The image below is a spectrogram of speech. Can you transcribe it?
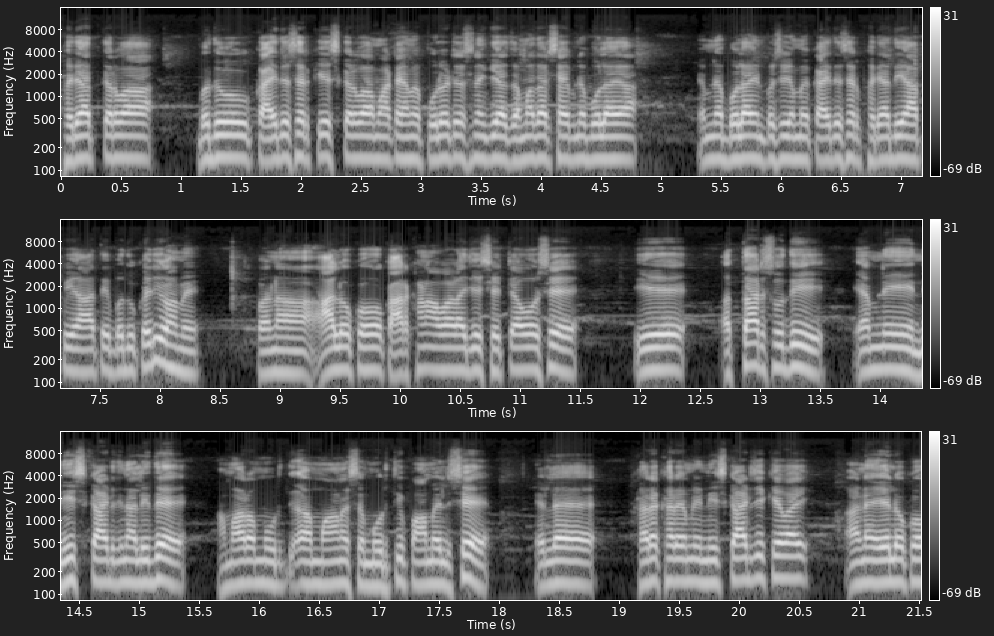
ફરિયાદ કરવા, બધું કાયદેસર કેસ કરવા માટે અમે પોલીસ સ્ટેશને ગયા. જમાદાર સાહેબને બોલાયા. એમને બોલાવીને પછી અમે કાયદેસર ફરિયાદી આપી, આ તે બધું કર્યું અમે. પણ આ લોકો કારખાનાવાળા જે છેટાઓ છે, એ અત્યાર સુધી એમની નિષ્કાળજીના લીધે અમારો મૂર્તિ આ માણસ મૃત્યુ પામેલ છે એટલે ખરેખર એમની નિષ્કાળજી કહેવાય. અને એ લોકો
